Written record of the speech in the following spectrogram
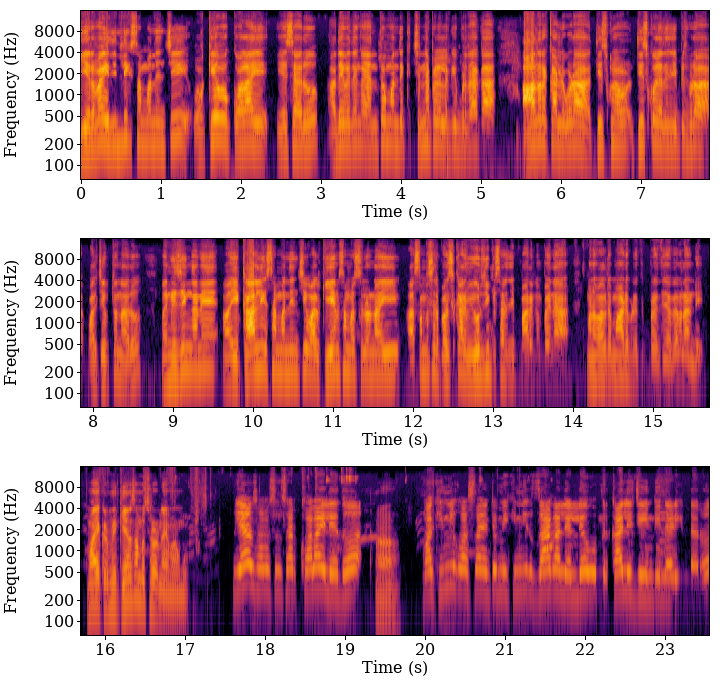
ఈ ఇరవై ఐదు ఇంటికి సంబంధించి ఒకే ఒక కుళాయి వేశారు అదేవిధంగా ఎంతో మందికి చిన్నపిల్లలకి ఇప్పుడు దాకా ఆధార్ కార్డులు కూడా తీసుకునే తీసుకోలేదని చెప్పేసి కూడా వాళ్ళు చెప్తున్నారు. మరి నిజంగానే ఈ కాలనీకి సంబంధించి వాళ్ళకి ఏం సమస్యలు ఉన్నాయి? ఆ సమస్యల పరిష్కారం ఎవరు చూపిస్తారని చెప్పి మార్గం పైన మనం వాళ్ళతో మాట ప్రతి రండి. మా ఇక్కడ మీకు ఏం సమస్యలు ఉన్నాయి? మనము ఏం సమస్యలు సార్? కొలాయి లేదు. మాకు ఇండ్లకు వస్తాయంటే మీకు ఇండ్లకు జాగాలు లేవు. మీరు ఖాళీ చేయండి అని అడిగినారు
